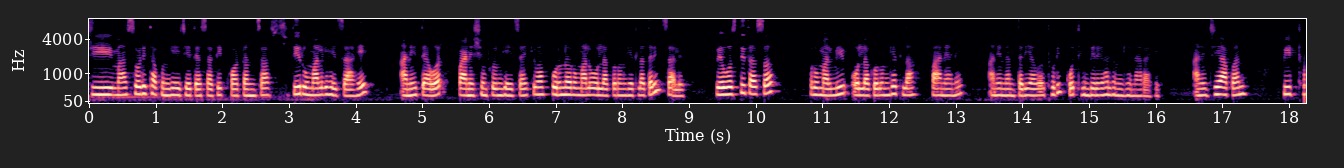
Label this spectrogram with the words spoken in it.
जी मासोडी थापून घ्यायची आहे त्यासाठी कॉटनचा सुती रुमाल घ्यायचा आहे. आणि त्यावर पाणी शिंपडून घ्यायचं आहे किंवा पूर्ण रुमाल ओला करून घेतला तरी चालेल. व्यवस्थित असं रुमाल मी ओला करून घेतला पाण्याने आणि नंतर यावर थोडी कोथिंबीर घालून घेणार आहे. आणि जे आपण पीठ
